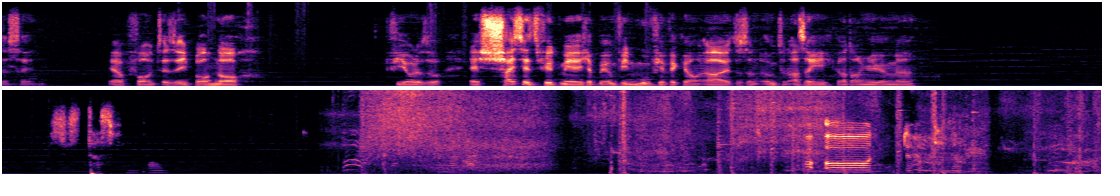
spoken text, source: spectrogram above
das denn? Ja, vor uns. Also ich brauche noch vier oder so. Ey, scheiße, jetzt fehlt mir, ich habe mir irgendwie einen Move hier weggehauen. Ah, jetzt ist so ein, irgendein so Asahi gerade rangegangen. Ne? Was ist das für ein Baum? Oh oh, der Reptiner. Ist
